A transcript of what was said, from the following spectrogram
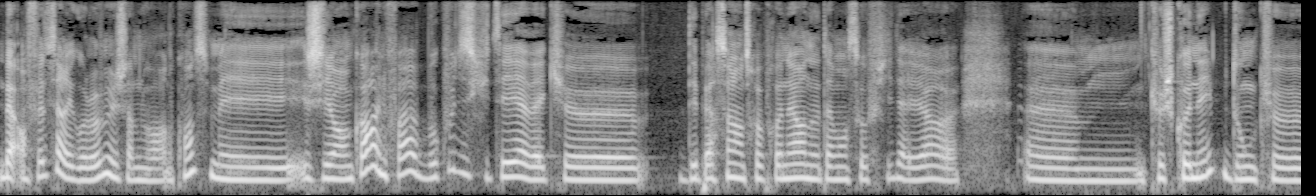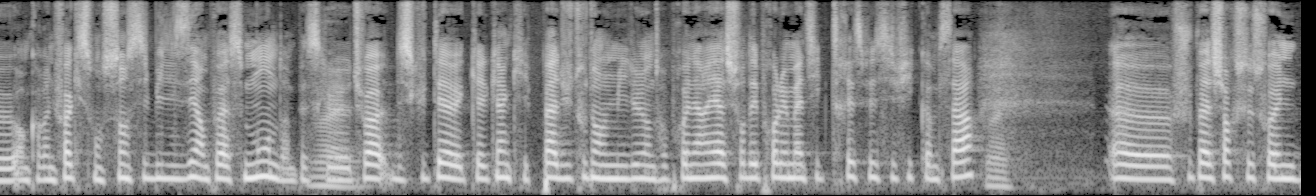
Bah, en fait, c'est rigolo, mais je viens de me rendre compte. Mais j'ai encore une fois beaucoup discuté avec euh, des personnes entrepreneurs, notamment Sophie d'ailleurs, euh, que je connais. Donc, euh, encore une fois, qui sont sensibilisés un peu à ce monde. Parce que, tu vois, discuter avec quelqu'un qui est pas du tout dans le milieu de l'entrepreneuriat sur des problématiques très spécifiques comme ça, Ouais. euh, je suis pas sûre que ce soit une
